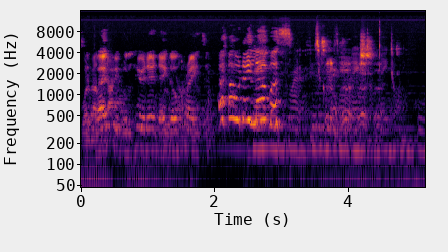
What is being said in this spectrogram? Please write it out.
What about Black people hear that, they go crazy. Oh, they love us. We're at a physical examination May 24th, and I'm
